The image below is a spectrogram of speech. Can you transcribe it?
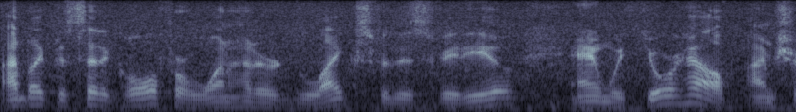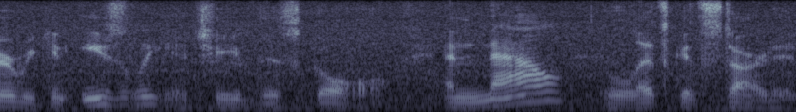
I'd like to set a goal for 100 likes for this video. And with your help, I'm sure we can easily achieve this goal. And now, let's get started.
